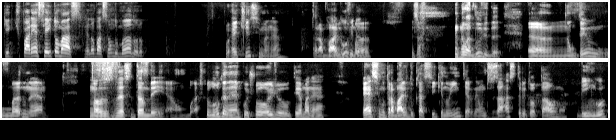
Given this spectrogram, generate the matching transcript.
que, que, te parece aí, Tomás? Renovação do Mano? Corretíssima, né? Trabalho não do Mano. não há dúvida. Uh, não tem um Mano, né? Nós também, é acho que o Lucas né, puxou hoje o tema, né? Péssimo trabalho do Cacique no Inter, né? Um desastre total, né? Bingo.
